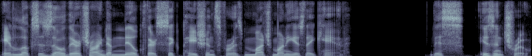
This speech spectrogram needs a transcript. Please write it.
It looks as though they're trying to milk their sick patients for as much money as they can. This isn't true.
